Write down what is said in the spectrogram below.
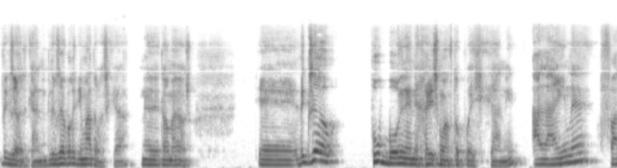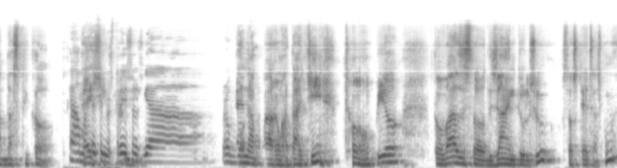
δεν ξέρω τι κάνει, δεν ξέρω πότε κοιμάται βασικά, είναι τρομερός. Ε, δεν ξέρω πού μπορεί να είναι χρήσιμο αυτό που έχει κάνει, αλλά είναι φανταστικό. Ε, άμα έχει illustrations για ρομπότ. Ένα πραγματάκι το οποίο το βάζεις στο design tool σου, στο sketch ας πούμε,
